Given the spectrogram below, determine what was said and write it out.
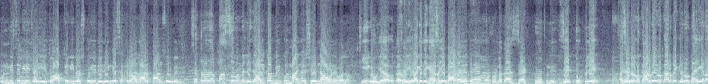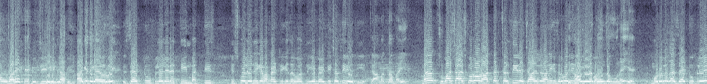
उन्नीस से भी नहीं चाहिए तो आपके व्यूअर्स को ये दे देंगे सत्रह हज़ार पाँच सौ रुपए में। सत्रह हज़ार पाँच सौ में ले जाओ। हल्का बिल्कुल माइनर शेड ना होने वाला। ठीक हो गया वकार भाई सही है। आगे इसके भाई। बाद आ जाते हैं मोटोला का Z2 प्ले जेड टू प्ले अच्छा मैं वकार भाई वकार भाई करूँ? भाई का नाम उमर है। जी। आगे दिखाएँ और भाई। Z2 प्ले लेने तीन बत्तीस। इसको लेने के बाद बैटरी की ज़रूरत नहीं है बैटरी चलती रहती है। क्या मतलब भाई? मैं सुबह चार्ज करो रात तक चलती रहे चार्ज लगाने की ज़रूरत नहीं है कौन सा फ़ोन है ये? मोटोला का Z2 प्ले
